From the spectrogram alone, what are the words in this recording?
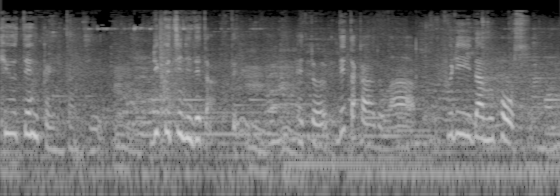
急展開な感じ。陸地に出たっていう。えっと出たカードはフリーダムホース。うん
